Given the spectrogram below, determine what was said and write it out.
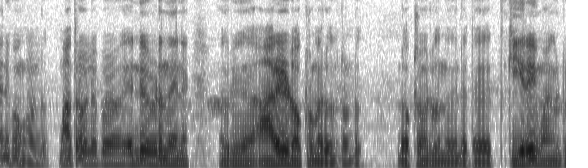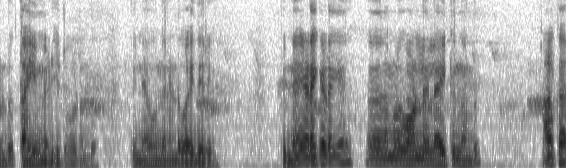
അനുഭവങ്ങളുണ്ട്. മാത്രമല്ല ഇപ്പോൾ എന്റെ ഇവിടെ നിന്ന് തന്നെ ഒരു ആറേഴ് ഡോക്ടർമാർ വന്നിട്ടുണ്ട്. ഡോക്ടർമാർ വന്ന് ഇതിന്റെ അകത്ത് കീരയും വാങ്ങിയിട്ടുണ്ട് തൈയും മേടിച്ചിട്ട് പോയിട്ടുണ്ട്. പിന്നെ ഒന്ന് രണ്ട് വൈദ്യര് പിന്നെ ഇടയ്ക്കിടയ്ക്ക് നമ്മൾ ഓൺലൈനിൽ അയക്കുന്നുണ്ട്. ആൾക്കാർ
